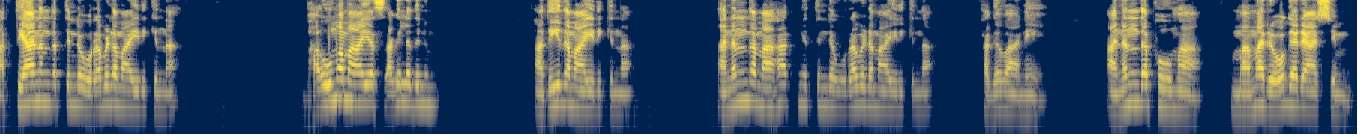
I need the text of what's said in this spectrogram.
അത്യാനന്ദത്തിന്റെ ഉറവിടമായിരിക്കുന്ന ഭൗമമായ സകലതിനും അതീതമായിരിക്കുന്ന അനന്തമാഹാത്മ്യത്തിന്റെ ഉറവിടമായിരിക്കുന്ന ഭഗവാനെ അനന്തഭൂമ മമ രോഗരാശിം.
